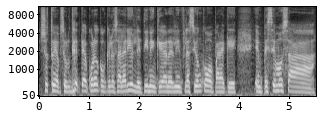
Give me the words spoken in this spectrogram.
Yo estoy absolutamente de acuerdo con que los salarios le tienen que ganar la inflación como para que empecemos a,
